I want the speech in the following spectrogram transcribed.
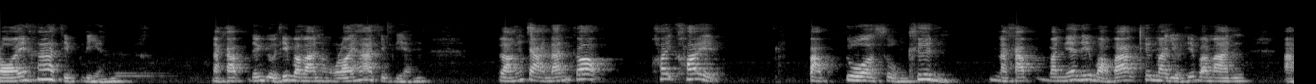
650 เหรียญนะครับ ยังอยู่ที่ประมาณ 650 เหรียญหลังจากนั้นก็ ค่อยๆ ปรับตัวสูงขึ้นนะครับ วันนี้ที่บอกว่าขึ้นมาอยู่ที่ประมาณอ่า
